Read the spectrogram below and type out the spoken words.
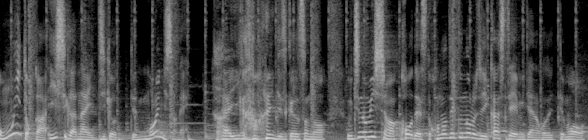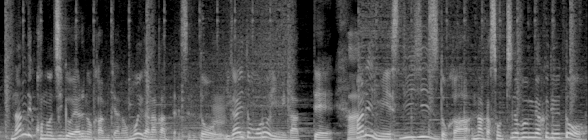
思いとか意思がない事業ってもろいんですよね。はい、言い方悪いんですけどそのうちのミッションはこうですとこのテクノロジー生かしてみたいなこと言ってもなんでこの事業をやるのかみたいな思いがなかったりすると、意外と脆い意味があって、はい、ある意味 SDGs とかなんかそっちの文脈で言うと、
